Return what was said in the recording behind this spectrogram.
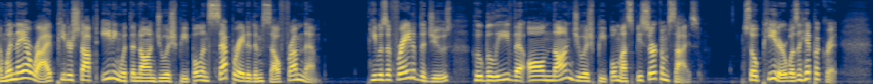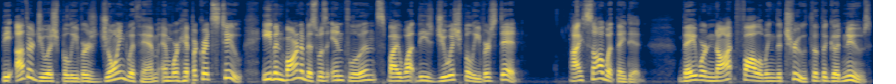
and when they arrived, Peter stopped eating with the non Jewish people and separated himself from them. He was afraid of the Jews who believed that all non Jewish people must be circumcised. So Peter was a hypocrite. The other Jewish believers joined with him and were hypocrites too. Even Barnabas was influenced by what these Jewish believers did. I saw what they did. They were not following the truth of the good news.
